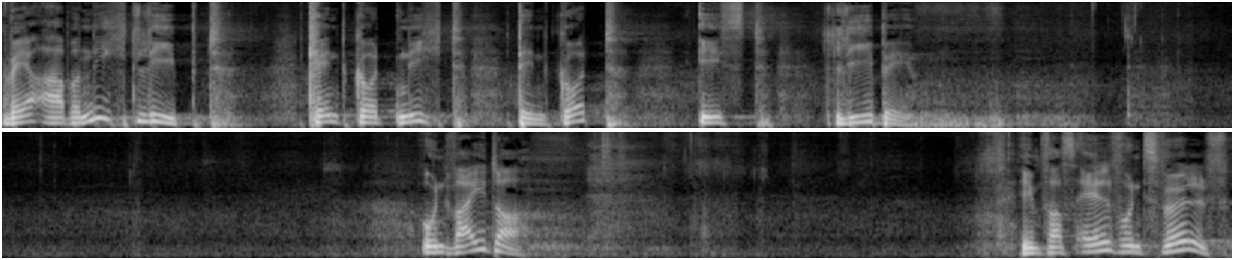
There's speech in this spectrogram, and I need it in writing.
Wer aber nicht liebt, kennt Gott nicht, denn Gott ist Liebe. Und weiter. Im Vers 11 und 12.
